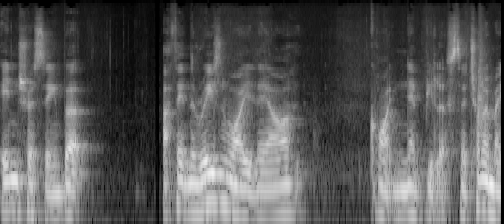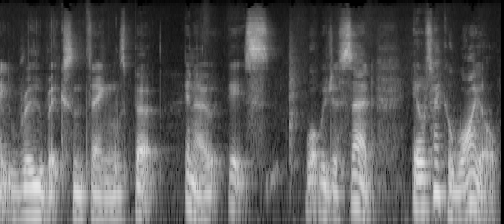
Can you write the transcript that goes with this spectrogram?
interesting, but I think the reason why they are quite nebulous, they're trying to make rubrics and things, but you know, it's what we just said. It'll take a while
